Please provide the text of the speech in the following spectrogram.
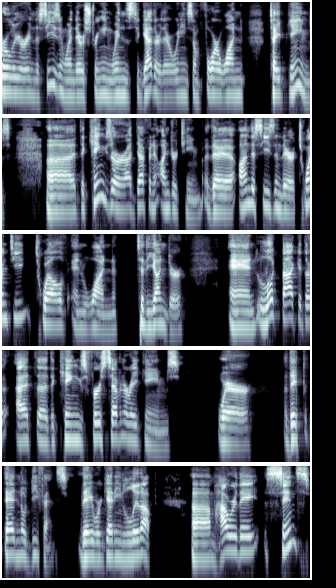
earlier in the season when they were stringing wins together. They were winning some 4 1 type games. Uh, the Kings are a definite under team. They're on the season, they're 20, 12, and 1 to the under. And look back at the at the, the Kings' first seven or eight games where they they had no defense. They were getting lit up. Um, how are they since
